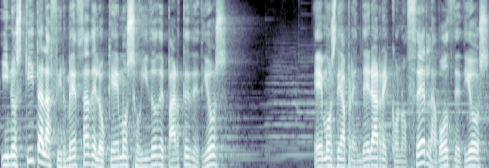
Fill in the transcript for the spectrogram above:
y nos quita la firmeza de lo que hemos oído de parte de Dios. Hemos de aprender a reconocer la voz de Dios,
